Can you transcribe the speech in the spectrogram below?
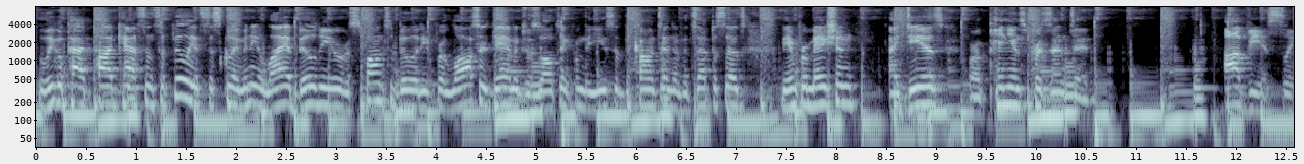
The Legal Pad podcast and its affiliates disclaim any liability or responsibility for loss or damage resulting from the use of the content of its episodes, the information, ideas, or opinions presented. Obviously,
